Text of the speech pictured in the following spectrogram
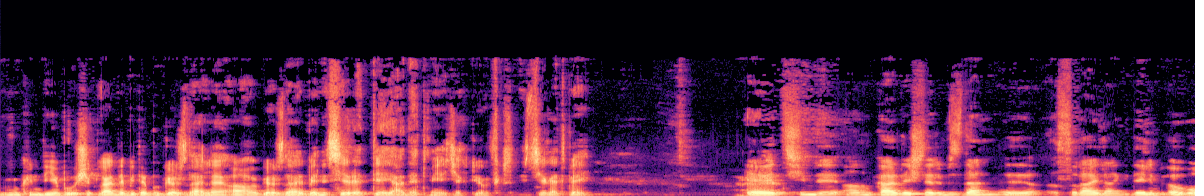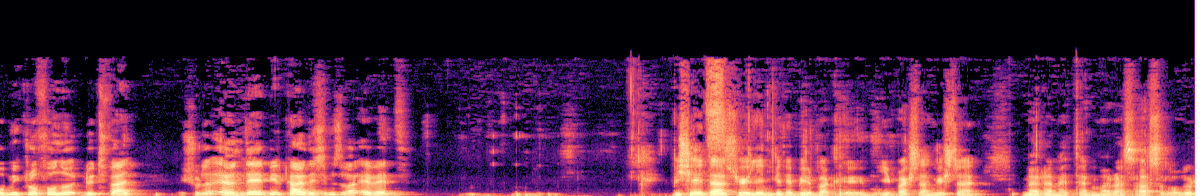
mümkün değil bu ışıklarda bir de bu gözlerle ah gözler beni Siret diye yad etmeyecek diyor Siret Bey. Evet, şimdi hanım kardeşlerimizden e, sırayla gidelim. O, o mikrofonu lütfen, şurada önde bir kardeşimiz var, evet. Bir şey daha söyleyeyim. Yine bir bak e, başlangıçta merhametten maras hasıl olur.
